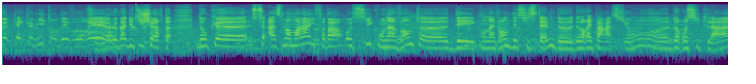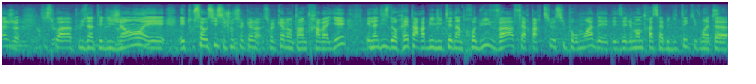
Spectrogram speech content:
euh, quelques mythes ont dévoré euh, le bas du t-shirt. Donc euh, à ce moment-là, il faudra aussi qu'on invente, des, qu'on invente des systèmes de, réparation, de recyclage qui soient plus intelligents. Et, tout ça aussi, c'est des choses sur lesquelles, sur lesquelles, on est en train de travailler. Et l'indice de réparabilité d'un produit va faire partie aussi pour moi des, des éléments de traçabilité qui vont être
